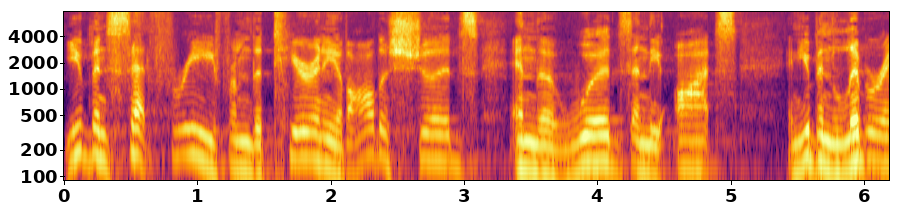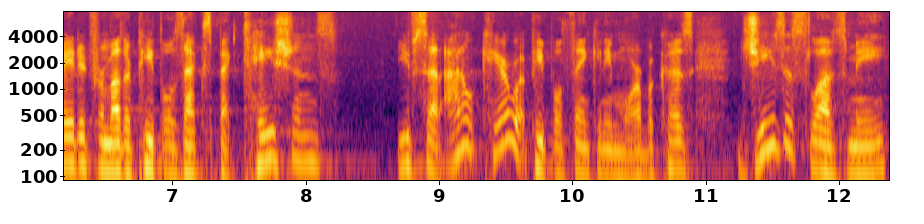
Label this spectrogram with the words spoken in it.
You've been set free from the tyranny of all the shoulds and the woulds and the oughts, and you've been liberated from other people's expectations. You've said, I don't care what people think anymore because Jesus loves me,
